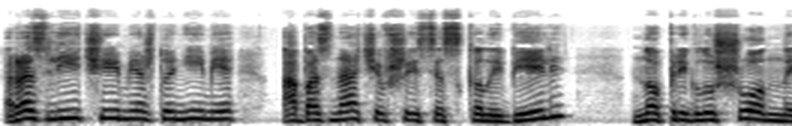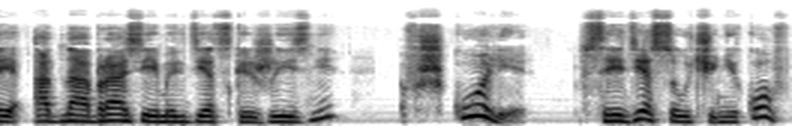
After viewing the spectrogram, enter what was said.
различия между ними, обозначившиеся с колыбели, но приглушенные однообразием их детской жизни, в школе, в среде соучеников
